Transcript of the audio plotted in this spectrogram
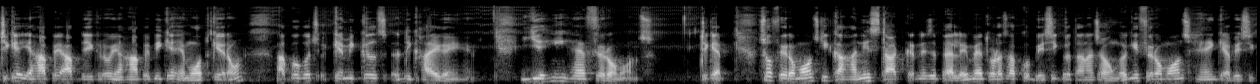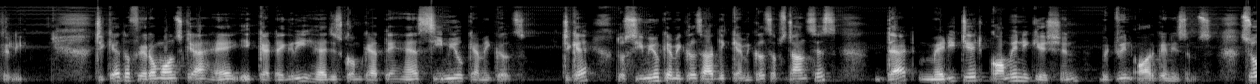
ठीक है? यहाँ पे आप देख रहे हो, यहाँ पे भी क्या है? मौत के अराउंड आपको कुछ केमिकल्स दिखाए गए हैं। यही है फेरोमोन्स ठीक है? सो फेरोमोन्स की कहानी स्टार्ट करने से पहले मैं थोड़ा सा आपको बेसिक बताना चाहूँगा कि फेरोमोन्स हैं क्या बेसिकली ठीक है? तो फेरोमोन्स क्या है? एक कैटेगरी है जिसको हम कहते हैं सीमियो केमिकल्स ठीक है? तो semiochemicals are the chemical substances that mediate communication between organisms so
